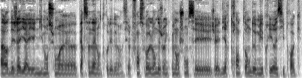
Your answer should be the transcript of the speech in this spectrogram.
Alors déjà, il y, a, une dimension euh, personnelle entre les deux. Hein. C'est-à-dire que François Hollande et Jean-Luc Mélenchon, c'est, j'allais dire, 30 ans de mépris réciproque.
